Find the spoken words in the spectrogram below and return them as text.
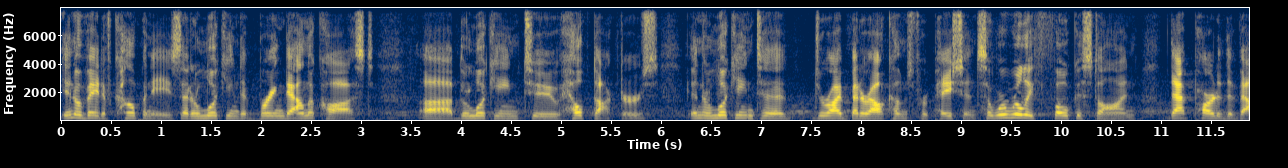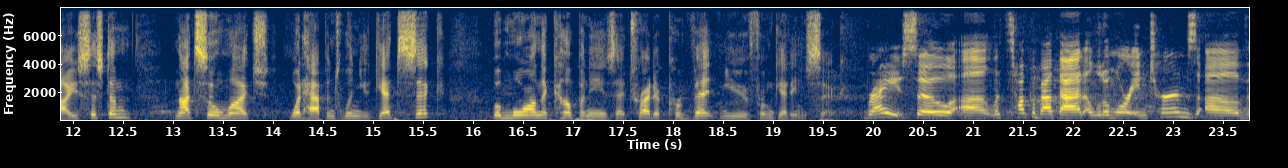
innovative companies that are looking to bring down the cost. Uh, they're looking to help doctors and they're looking to derive better outcomes for patients. So we're really focused on that part of the value system, not so much what happens when you get sick, but more on the companies that try to prevent you from getting sick. Right. So uh, let's talk about that a little more in terms of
